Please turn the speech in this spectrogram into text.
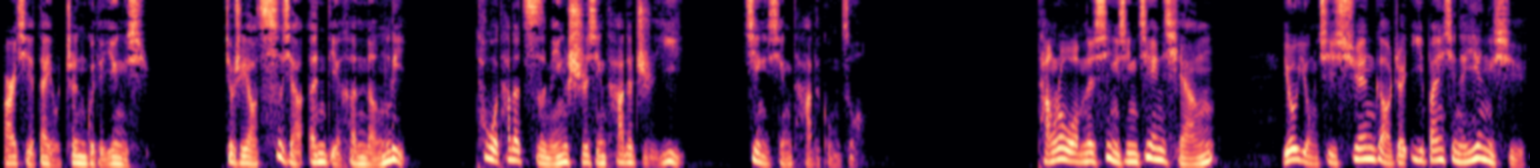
而且带有珍贵的应许，就是要赐下恩典和能力，透过他的子民实行他的旨意，进行他的工作。倘若我们的信心坚强。有勇气宣告这一般性的应许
